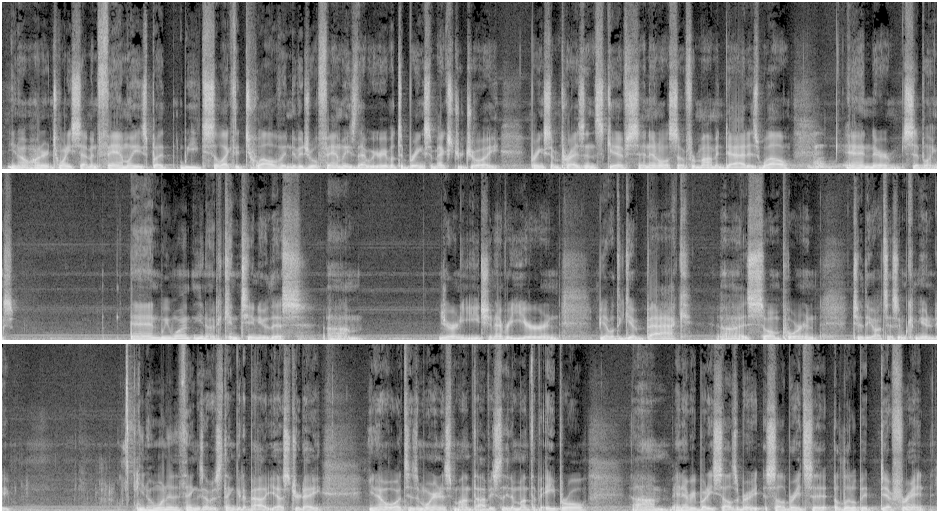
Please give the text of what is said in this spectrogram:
you know 127 families but we selected 12 individual families that we were able to bring some extra joy bring some presents gifts and then also for mom and dad as well and their siblings and we want you know to continue this um, journey each and every year and be able to give back uh, is so important to the autism community. You know, one of the things I was thinking about yesterday, you know, Autism Awareness Month, obviously the month of April, um, and everybody celebrate, celebrates it a little bit different.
